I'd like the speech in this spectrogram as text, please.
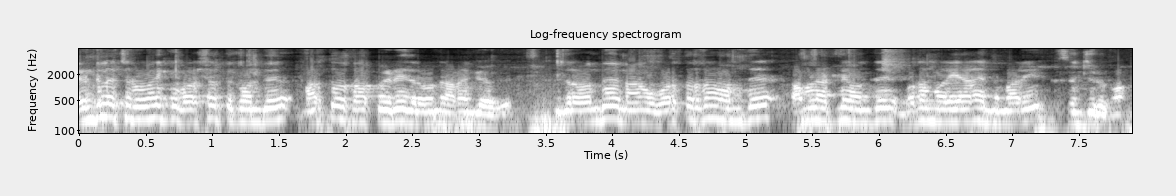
ரெண்டு லட்சம் ரூபாய்க்கு வருஷத்துக்கு வந்து மருத்துவ காப்பீடு இதுல வந்து அடங்குது இதுல வந்து நாங்க ஒருத்தர் தான் வந்து தமிழ்நாட்டிலே வந்து முதல் முறையாக இந்த மாதிரி செஞ்சிருக்கோம்.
